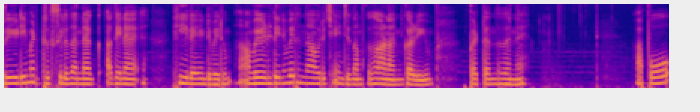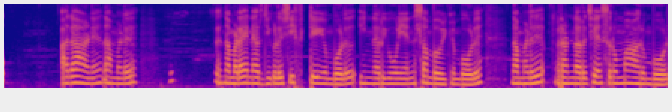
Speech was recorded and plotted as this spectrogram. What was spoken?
ത്രീ ഡി മെട്രിക്സിൽ തന്നെ അതിനെ ഹീൽ ചെയ്യേണ്ടി വരും. ആ വേൾഡിന് വരുന്ന ആ ഒരു ചേഞ്ച് നമുക്ക് കാണാൻ കഴിയും. പെട്ടെന്ന് തന്നെ. അപ്പോൾ അതാണ് നമ്മൾ നമ്മുടെ എനർജികൾ ഷിഫ്റ്റ് ചെയ്യുമ്പോൾ ഇന്നർ യൂണിയൻ സംഭവിക്കുമ്പോൾ നമ്മൾ റണ്ണർ ചേസറും മാറുമ്പോൾ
